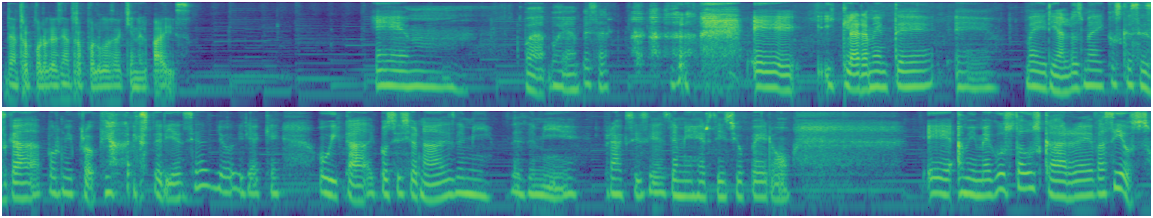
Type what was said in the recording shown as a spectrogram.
de, antropólogas y antropólogos aquí en el país. Em, voy, a, empezar. Eh, y claramente eh, me dirían los médicos que sesgada por mi propia experiencia, yo diría que ubicada y posicionada desde mi, desde mi praxis y desde mi ejercicio, pero eh, a mí me gusta buscar eh, vacíos.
